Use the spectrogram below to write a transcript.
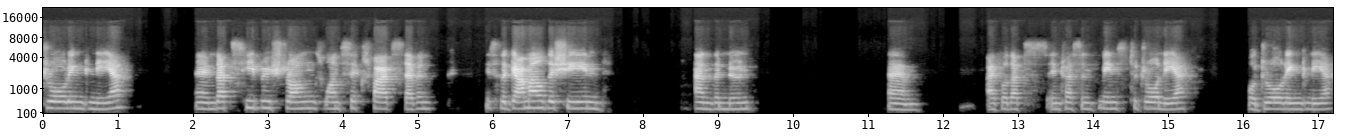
drawing near, and that's Hebrew Strong's one six five seven. It's the Gamal, the Sheen, and the Nun. Um, I thought that's interesting. Means to draw near, or drawing near.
